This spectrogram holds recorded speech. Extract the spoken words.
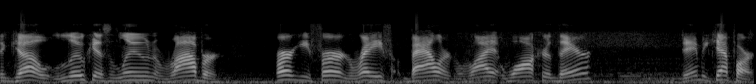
to go. Lucas, Loon, Robert, Fergie, Ferg, Rafe, Ballard, Wyatt Walker there. Jamie Kephart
